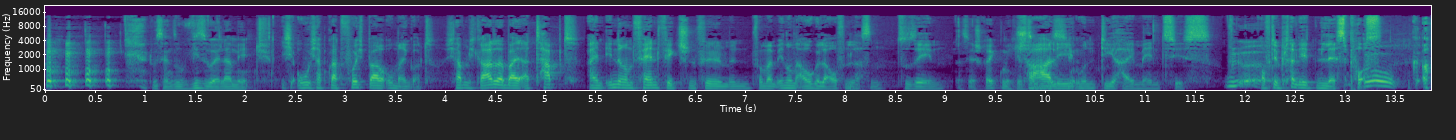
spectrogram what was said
Du bist ein so visueller Mensch. Ich, oh, ich habe gerade furchtbare, oh mein Gott. Ich habe mich gerade dabei ertappt, einen inneren Fanfiction-Film in- von meinem inneren Auge laufen lassen, zu sehen. Das erschreckt mich jetzt Charlie und die Hymensis. Auf dem Planeten Lesbos. Oh Gott.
